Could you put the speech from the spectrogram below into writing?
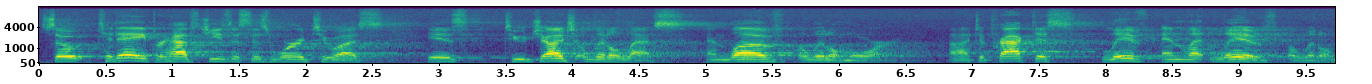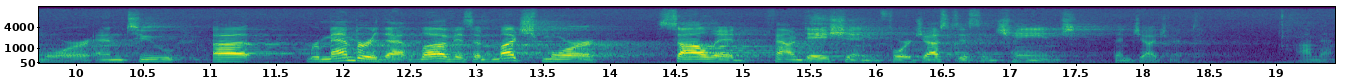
So today, perhaps Jesus' word to us is to judge a little less and love a little more, uh, to practice live and let live a little more, and to uh, remember that love is a much more solid foundation for justice and change than judgment. Amen.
